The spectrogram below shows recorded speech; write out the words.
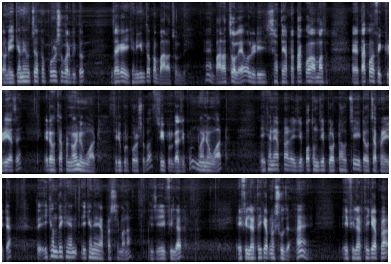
কারণ এইখানে হচ্ছে আপনার পৌরসভার ভিতর জায়গা এখানে কিন্তু আপনার বাড়া চলবে। হ্যাঁ বাড়া চলে অলরেডি সাথে আপনার তাকোয়া আমার তাকোয়া ফ্যাক্টরি আছে। এটা হচ্ছে আপনার নয় নং ওয়ার্ড, শ্রীপুর পৌরসভা, শ্রীপুর গাজীপুর, নয় নং ওয়ার্ড। এখানে আপনার এই যে প্রথম যে প্লটটা হচ্ছে, এটা হচ্ছে আপনার এইটা। তো এইখান দেখেন, এখানে আপনার সীমানা, এই যে এই ফিলার। এই ফিলার থেকে আপনার সোজা হ্যাঁ? এই ফিলার থেকে আপনার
